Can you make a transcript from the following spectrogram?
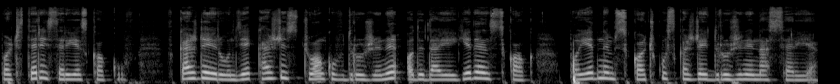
po cztery serie skoków. W każdej rundzie każdy z członków drużyny oddaje jeden skok, po jednym skoczku z każdej drużyny na serię.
